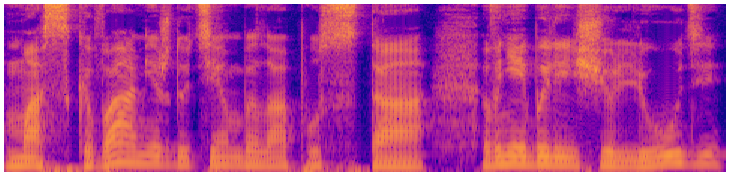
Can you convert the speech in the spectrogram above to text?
Москва, между тем, была пуста. В ней были еще люди,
